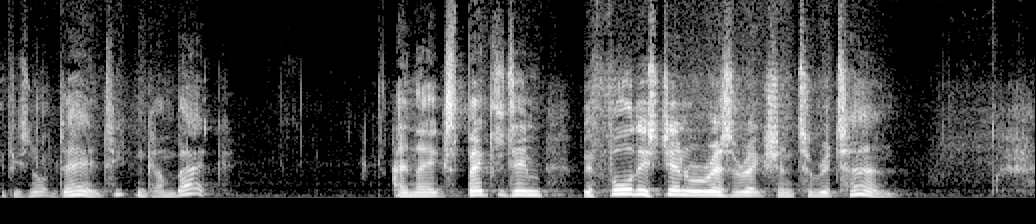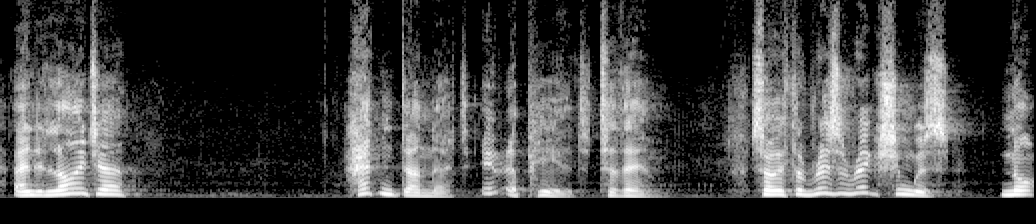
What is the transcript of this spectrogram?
if he's not dead, he can come back. And they expected him before this general resurrection to return. And Elijah hadn't done that, it appeared to them. So if the resurrection was not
